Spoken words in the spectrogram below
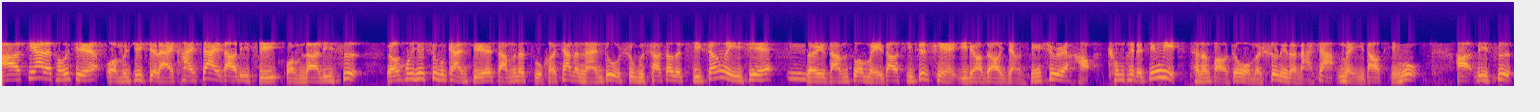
好，亲爱的同学，我们继续来看下一道例题，我们的例四。有的同学是不是感觉咱们的组合下的难度是不是稍稍的提升了一些？嗯所以咱们做每一道题之前，一定要都要养精蓄锐好，充沛的精力，才能保证我们顺利的拿下每一道题目。好，例四，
